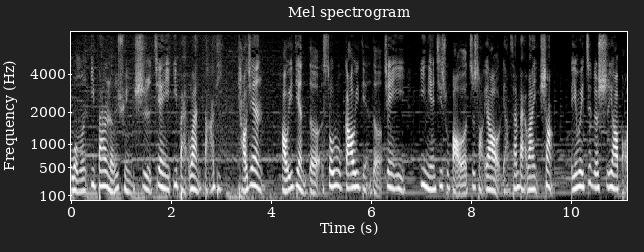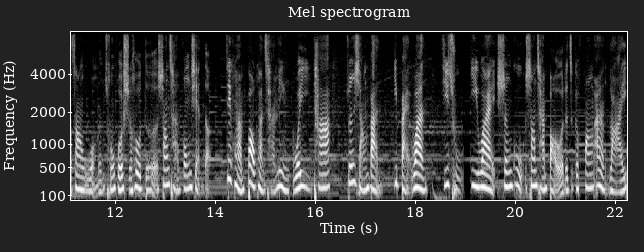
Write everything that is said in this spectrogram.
我们一般人群是建议一百万打底，条件好一点的、收入高一点的，建议一年基础保额至少要两三百万以上，因为这个是要保障我们存活时候的伤残风险的。这款爆款产品，我以它尊享版。一百万基础意外身故伤残保额的这个方案来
